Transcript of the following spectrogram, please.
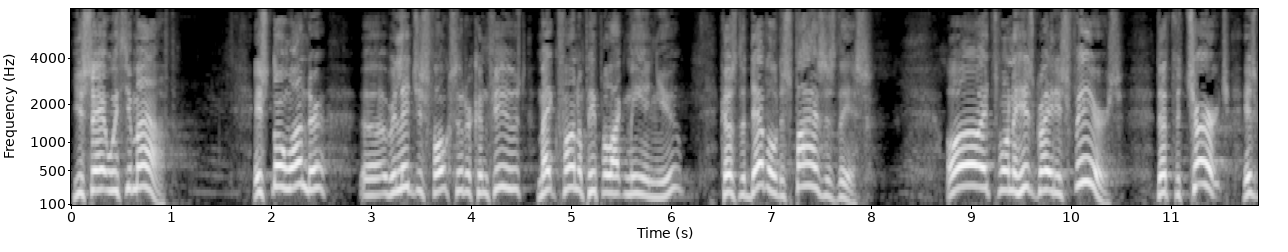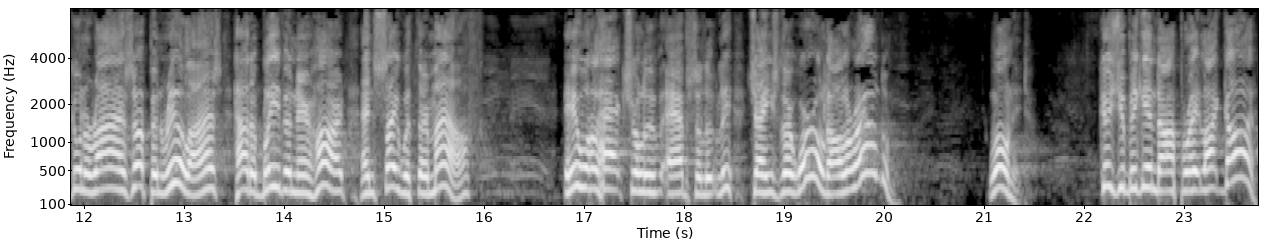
you say it with your mouth. It's no wonder uh, religious folks that are confused make fun of people like me and you because the devil despises this. Oh, it's one of his greatest fears that the church is going to rise up and realize how to believe in their heart and say with their mouth. It will actually, absolutely change their world all around them. Won't it? Because you begin to operate like God.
